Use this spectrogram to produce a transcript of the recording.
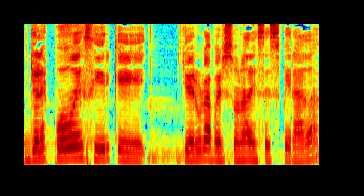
yo les puedo decir que yo era una persona desesperada.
